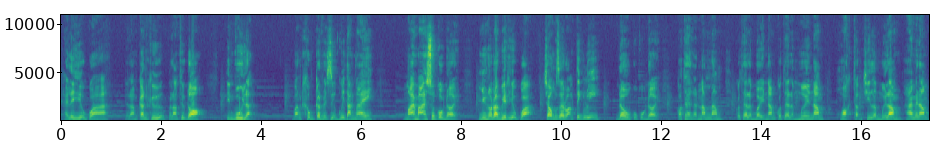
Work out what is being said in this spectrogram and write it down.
hãy lấy hiệu quả để làm căn cứ và làm thước đo. Tin vui là bạn không cần phải giữ quy tắc này mãi mãi suốt cuộc đời nhưng nó đặc biệt hiệu quả trong giai đoạn tích lũy đầu của cuộc đời. Có thể là 5 năm, có thể là 7 năm, có thể là 10 năm hoặc thậm chí là 15, 20 năm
